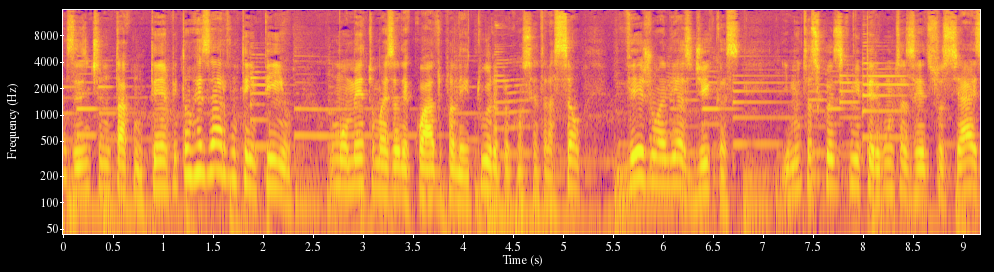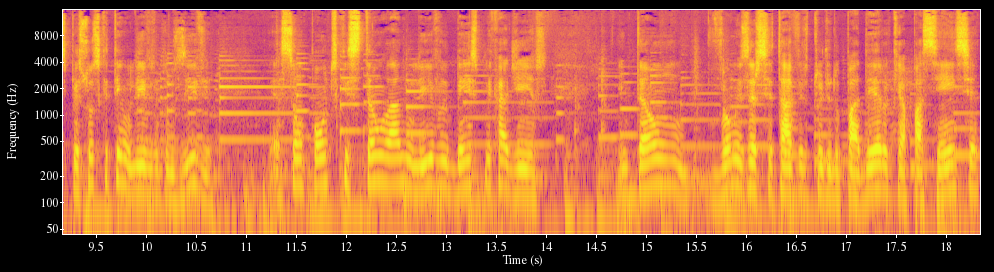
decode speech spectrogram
Às vezes a gente não está com tempo, então reserva um tempinho, um momento mais adequado para leitura, para concentração. Vejam ali as dicas. E muitas coisas que me perguntam nas redes sociais, pessoas que têm o livro, inclusive, é, são pontos que estão lá no livro bem explicadinhos. Então, vamos exercitar a virtude do padeiro, que é a paciência,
